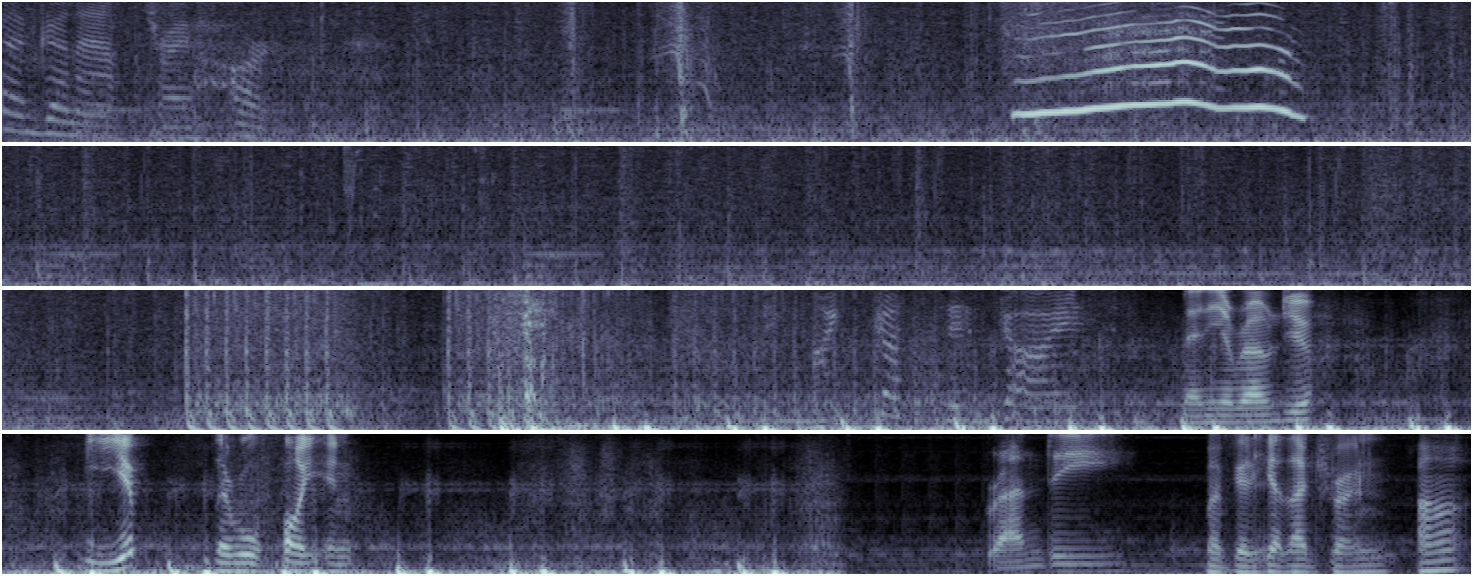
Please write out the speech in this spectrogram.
I'm gonna have to try harder than that. Around you? Yep, they're all fighting. Brandy? Might be able to get that drone part.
